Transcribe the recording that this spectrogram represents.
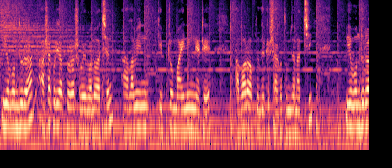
প্রিয় বন্ধুরা, আশা করি আপনারা সবাই ভালো আছেন। আলামিন ক্রিপ্টো মাইনিং নেটে আবারও আপনাদেরকে স্বাগতম জানাচ্ছি। প্রিয় বন্ধুরা,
